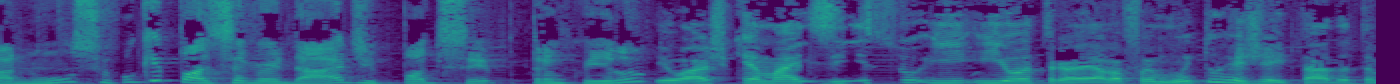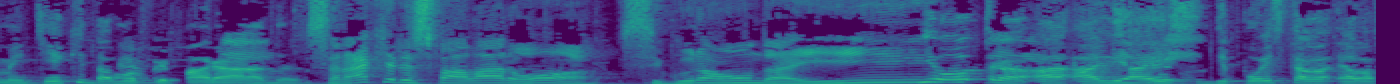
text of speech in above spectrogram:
anúncio. O que pode ser verdade, pode ser tranquilo. Eu acho que é mais isso e, e outra, ela foi muito rejeitada também. Tinha que dar uma preparada. Será que eles falaram, ó, segura a onda aí? E outra, a- aliás, depois que ela, ela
